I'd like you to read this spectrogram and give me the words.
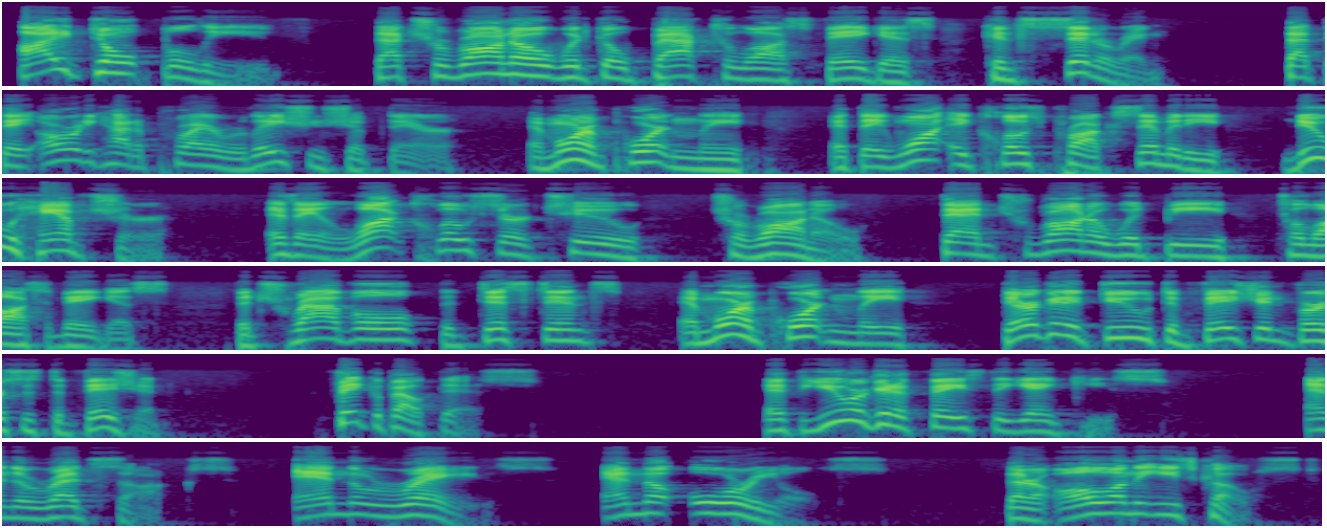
I don't believe that Toronto would go back to Las Vegas considering that they already had a prior relationship there. And more importantly, if they want a close proximity, New Hampshire is a lot closer to Toronto than Toronto would be to Las Vegas. The travel, the distance, and more importantly, they're going to do division versus division. Think about this. If you are going to face the Yankees and the Red Sox and the Rays and the Orioles that are all on the East Coast,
